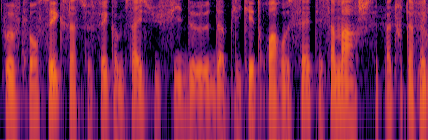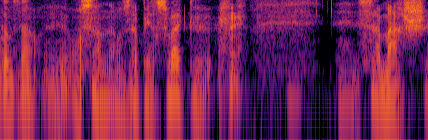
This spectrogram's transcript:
peuvent penser que ça se fait comme ça, il suffit d'appliquer trois recettes et ça marche. C'est pas tout à fait Non, comme ça. non, euh, on s'aperçoit que ça marche.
